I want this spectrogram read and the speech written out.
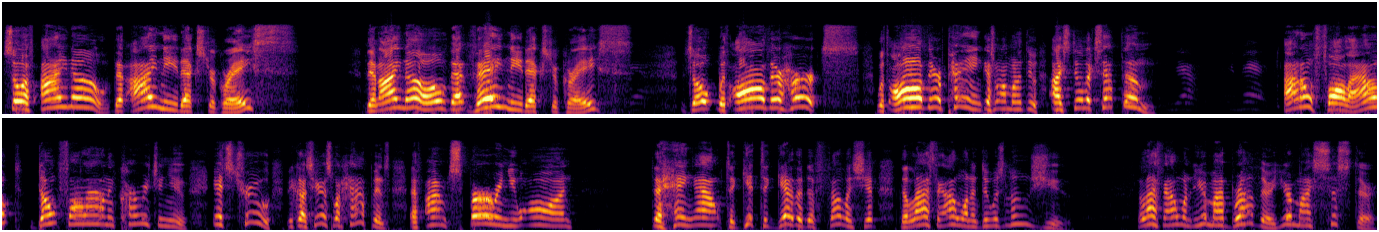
So if I know that I need extra grace, then I know that they need extra grace. So, with all their hurts, with all their pain, guess what I'm going to do? I still accept them. I don't fall out. Don't fall out encouraging you. It's true because here's what happens. If I'm spurring you on to hang out, to get together, to fellowship, the last thing I want to do is lose you. The last thing I want, you're my brother, you're my sister.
